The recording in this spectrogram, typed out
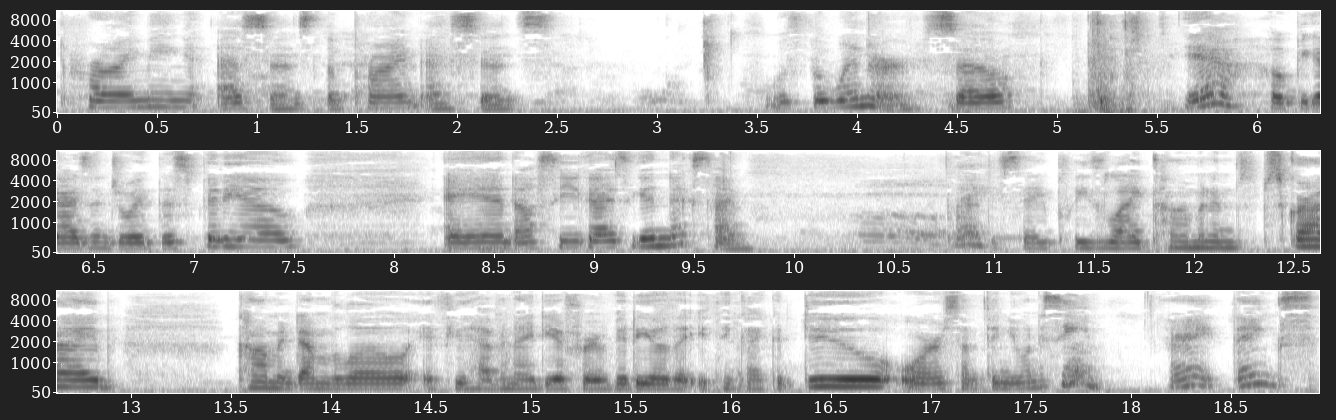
priming essence, the prime essence, was the winner. So, yeah, hope you guys enjoyed this video, and I'll see you guys again next time. Oh. I have to say, please like, comment, and subscribe. Comment down below if you have an idea for a video that you think I could do or something you want to see. All right, thanks.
